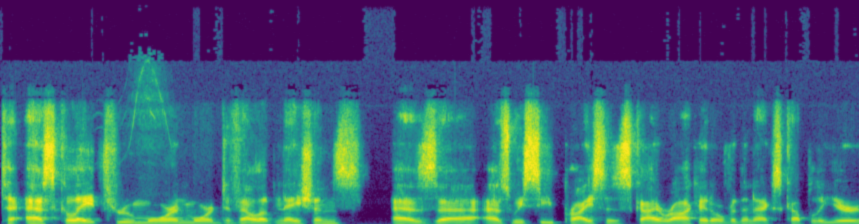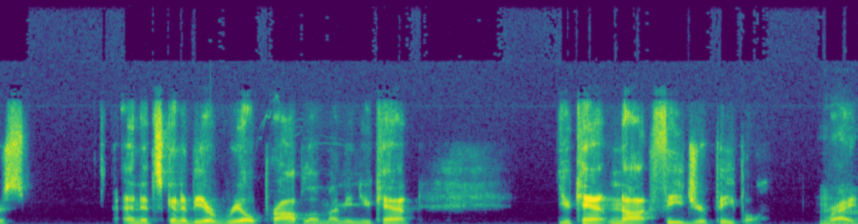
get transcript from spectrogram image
to escalate through more and more developed nations as uh, as we see prices skyrocket over the next couple of years and it's going to be a real problem i mean you can't you can't not feed your people mm-hmm. right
